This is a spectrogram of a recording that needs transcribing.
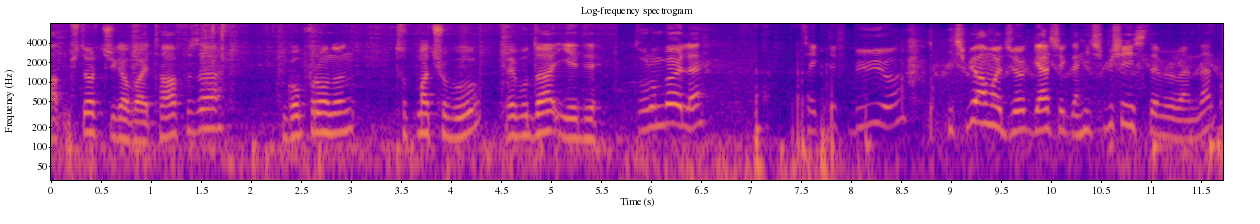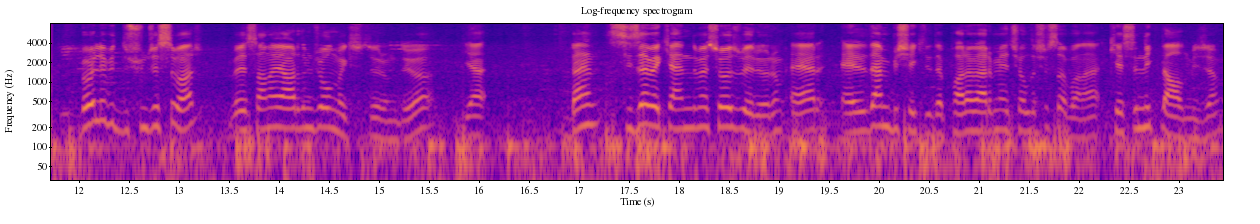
64 GB hafıza, GoPro'nun tutma çubuğu ve bu da 7. Durum böyle. Teklif büyüyor. Hiçbir amacı yok. Gerçekten hiçbir şey istemiyor benden. Böyle bir düşüncesi var ve sana yardımcı olmak istiyorum diyor. Ya ben size ve kendime söz veriyorum. Eğer elden bir şekilde para vermeye çalışırsa bana kesinlikle almayacağım.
